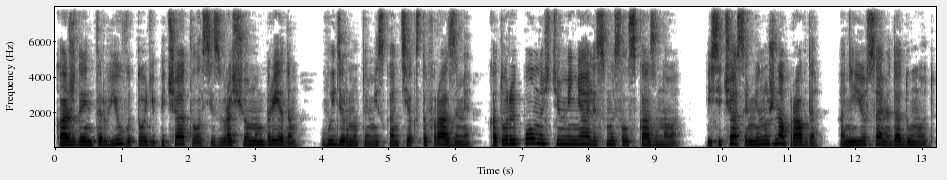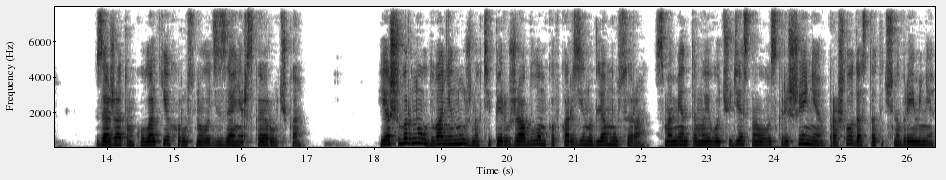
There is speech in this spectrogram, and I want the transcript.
Каждое интервью в итоге печаталось извращенным бредом, выдернутыми из контекста фразами, которые полностью меняли смысл сказанного. И сейчас им не нужна правда, они ее сами додумают. В зажатом кулаке хрустнула дизайнерская ручка. Я швырнул два ненужных теперь уже обломка в корзину для мусора. С момента моего чудесного воскрешения прошло достаточно времени,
